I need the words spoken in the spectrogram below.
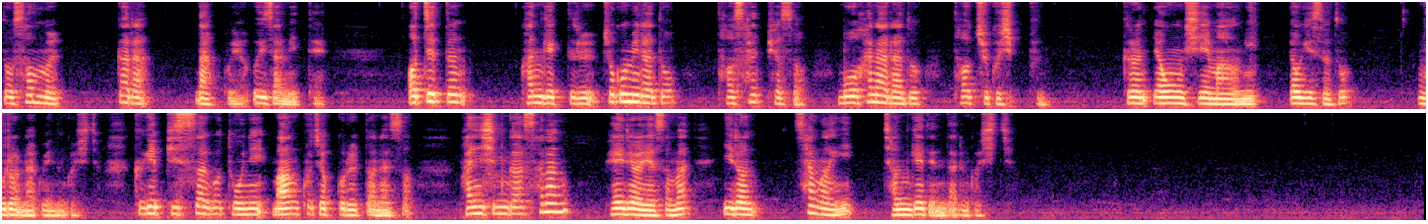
또 선물 깔아 놨고요. 의자 밑에. 어쨌든 관객들을 조금이라도 더 살펴서 뭐 하나라도 더 주고 싶은 그런 영웅 씨의 마음이 여기서도 우러나고 있는 것이죠. 그게 비싸고 돈이 많고 적고를 떠나서 관심과 사랑, 배려에서만 이런 상황이 전개된다는 것이죠.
